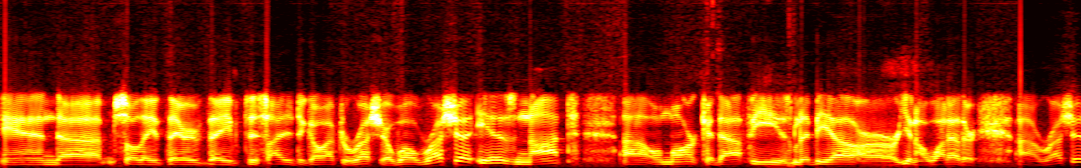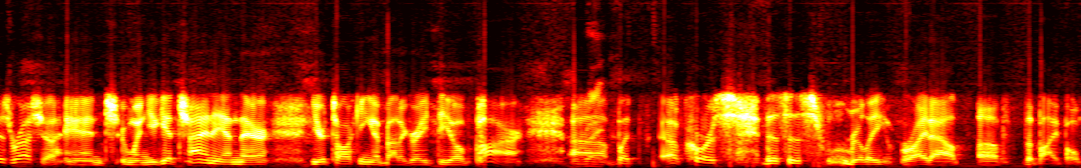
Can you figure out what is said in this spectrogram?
and uh, so they they they've decided to go after Russia. Well, Russia is not uh, Omar Gaddafi's Libya or you know what other. Uh, Russia is Russia, and when you get China in there, you're talking about a great deal of power. Uh, Right. But of course, this is really right out of the Bible.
